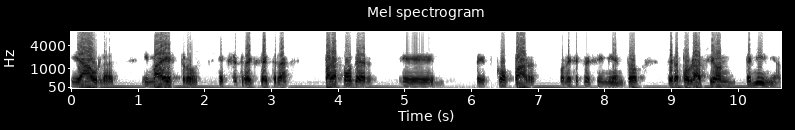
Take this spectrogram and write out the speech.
y aulas y maestros, etcétera, etcétera, para poder eh, eh, copar con ese crecimiento de la población de niños.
